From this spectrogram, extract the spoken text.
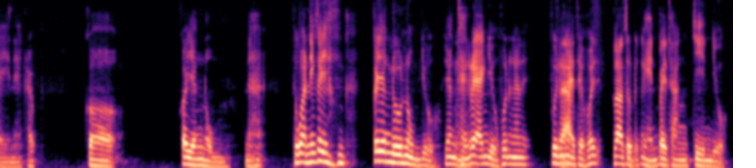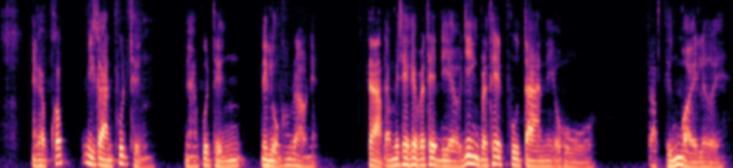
ยนะครับ ก็ก็ยังหนุ่มนะฮะทุกวันนี้ก็ยังก็ยังดูหนุ่มอยู่ ยังแข็งแรงอยู่พูดงั้นพูดง่ายๆเถอะเพราะล่าสุดก็เห็นไปทางจีนอยู่นะครับ ก็มีการพูดถึงนะพูดถึงในหลวงของเราเนี่ยครับแล้วไม่ใช่แค่ประเทศเดียว ยิ่งประเทศภูตานนี่โอ้โหกลับถึงบ่อยเลยครับ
